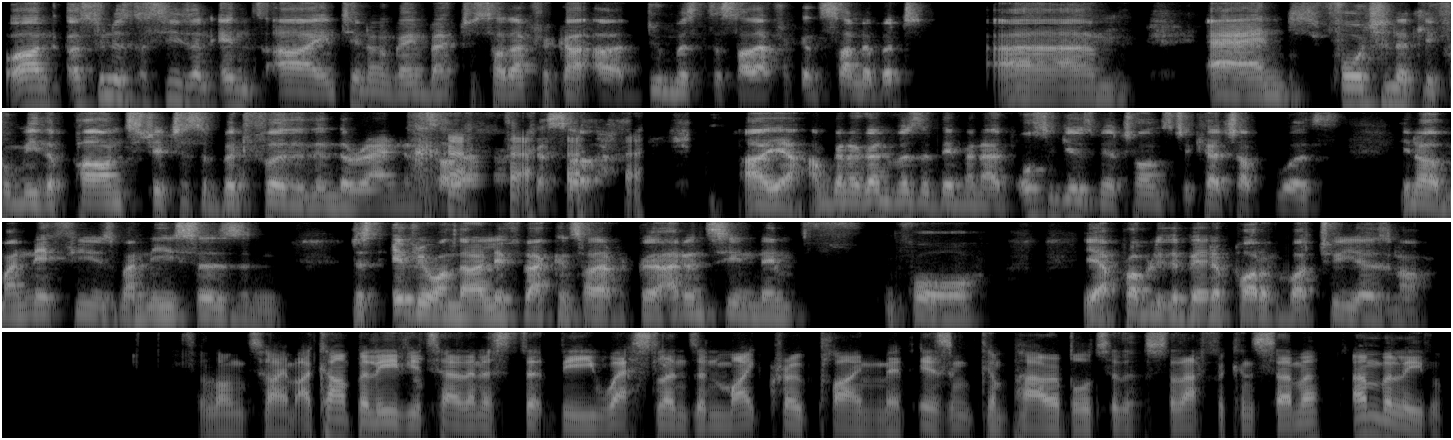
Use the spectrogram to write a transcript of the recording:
well, as soon as the season ends, I intend on going back to South Africa. I do miss the South African sun a bit. Um, and fortunately for me, the pound stretches a bit further than the rand in South Africa. So, uh, yeah, I'm going to go and visit them. And it also gives me a chance to catch up with, you know, my nephews, my nieces, and just everyone that I left back in South Africa. I hadn't seen them f- for, yeah, probably the better part of about two years now. It's a long time. I can't believe you're telling us that the West London microclimate isn't comparable to the South African summer. Unbelievable.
